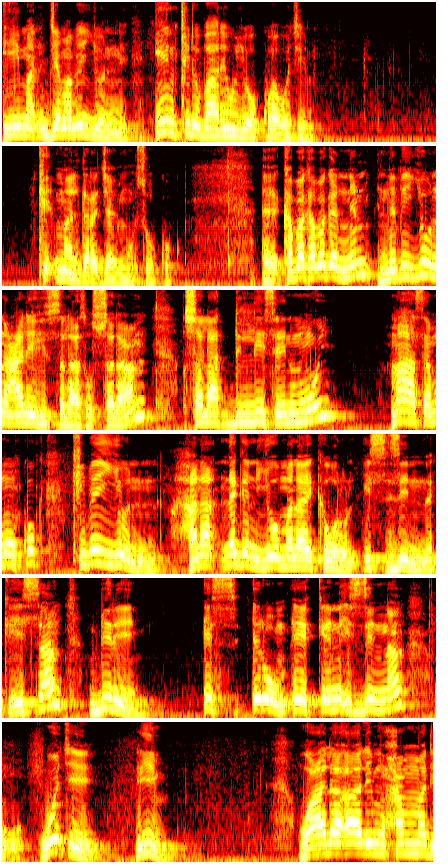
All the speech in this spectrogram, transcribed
iman jamabiyyonne in kido baariu yookkuwa wajin ki'mal darajaa immoo sookoko kaba kaba gannim nabiyyuun alayhi salaatu wassalaam salaat dillii seenummoy maasamoon kok kibeyyon hana nagan yoo malaayika waron is zinna ki isa biri is irom eeken is zinna woce yim وعلى آل محمد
